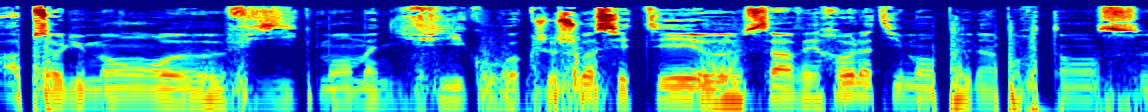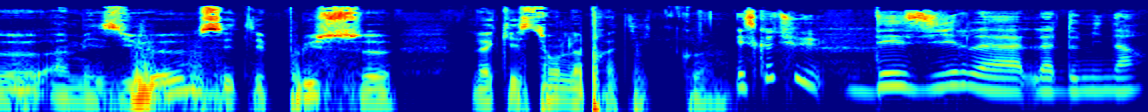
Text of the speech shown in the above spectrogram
absolument euh, physiquement magnifique ou quoi que ce soit. C'était, euh, ça avait relativement peu d'importance euh, à mes yeux. C'était plus la question de la pratique. Est-ce que tu désires la, la domina?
